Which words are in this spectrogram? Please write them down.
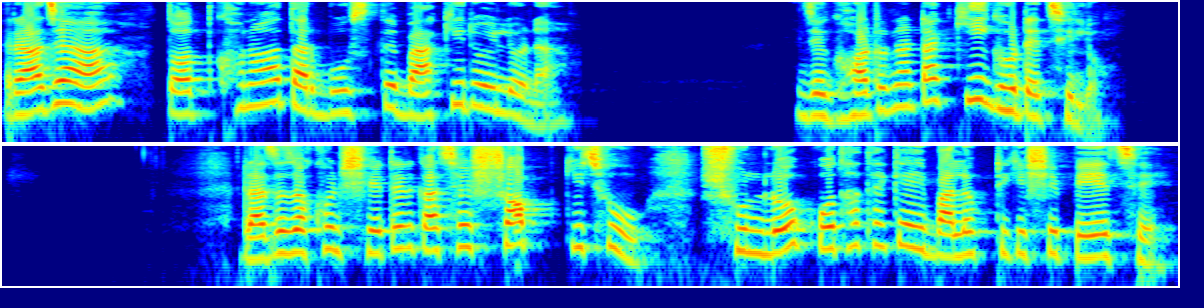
রাজা তৎক্ষণাৎ আর বুঝতে বাকি রইল না যে ঘটনাটা কি ঘটেছিল। রাজা যখন শেটের কাছে সব কিছু শুনল, কোথা থেকে এই বালকটিকে সে পেয়েছে,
